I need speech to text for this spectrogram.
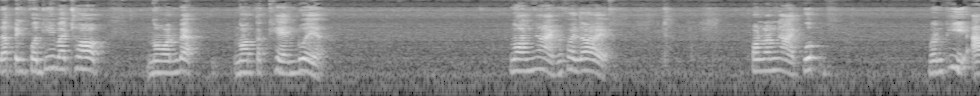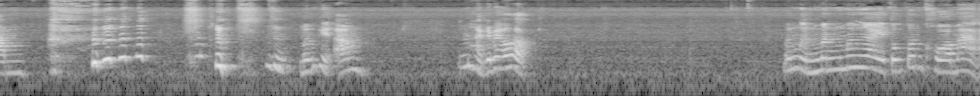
แล้วเป็นคนที่ว่าชอบนอนแบบ นอนตะแคงด้วยอะนอนง่ายไม่ค่อยได้ พอนอนง่ายปุ๊บเหมือนผีอำเหมือนผีอำมันหายใจไม่ออกมันเหมือนมันเมื่อยตรงต้นคอมาก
